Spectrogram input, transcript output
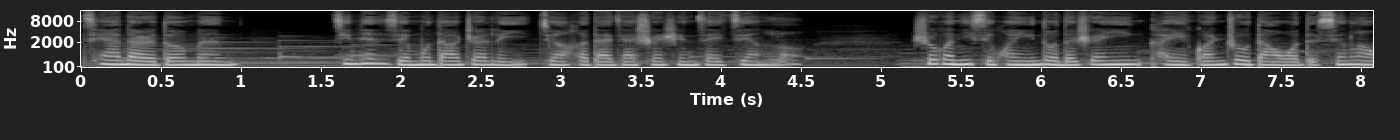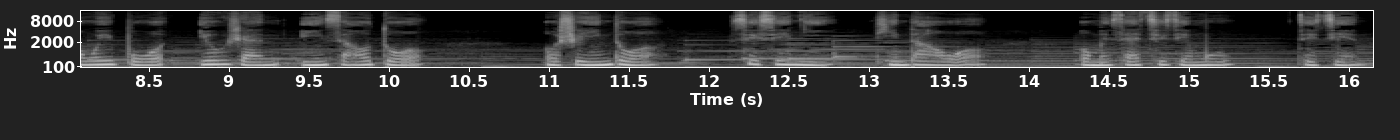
亲爱的耳朵们，今天的节目到这里就要和大家说声再见了。如果你喜欢云朵的声音，可以关注到我的新浪微博“悠然云小朵”，我是云朵，谢谢你听到我，我们下期节目再见。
